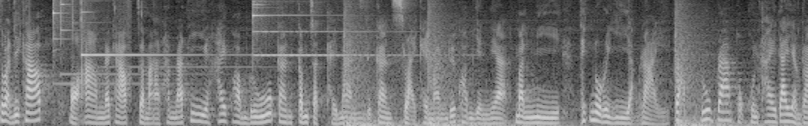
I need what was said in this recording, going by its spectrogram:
สวัสดีครับ หมออาร์มนะครับ จะมาทำหน้าที่ให้ความรู้การกำจัดไขมัน หรือการสลายไขมันด้วยความเย็นเนี่ยมันมีเทคโนโลยีอย่างไร ปรับรูปร่างของคนไข้ได้อย่างไร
